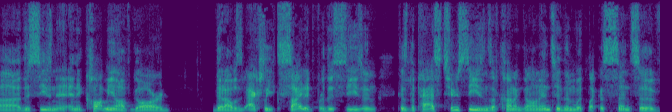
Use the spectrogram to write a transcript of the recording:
uh, this season, and it caught me off guard that I was actually excited for this season because the past two seasons I've kind of gone into them with like a sense of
